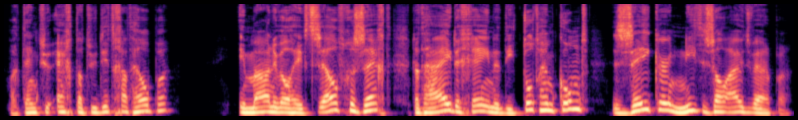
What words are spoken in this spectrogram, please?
Maar denkt u echt dat u dit gaat helpen? Immanuel heeft zelf gezegd dat hij degene die tot hem komt zeker niet zal uitwerpen.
